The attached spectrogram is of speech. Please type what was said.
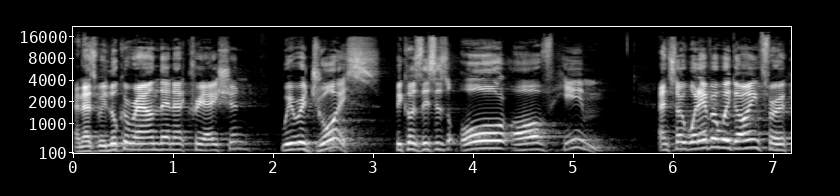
And as we look around then at creation, we rejoice because this is all of Him. And so, whatever we're going through,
